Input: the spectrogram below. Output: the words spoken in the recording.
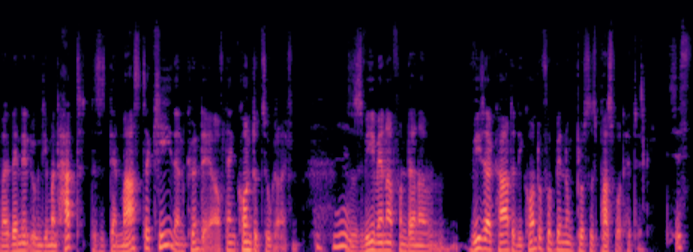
Weil wenn den irgendjemand hat, das ist der Master Key, dann könnte er auf dein Konto zugreifen. Mhm. Das ist wie wenn er von deiner Visa-Karte die Kontoverbindung plus das Passwort hätte. Das ist,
